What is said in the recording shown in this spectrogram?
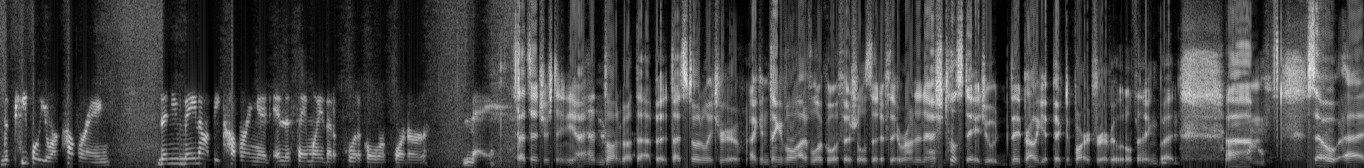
the people you are covering, then you may not be covering it in the same way that a political reporter may. That's interesting. Yeah, I hadn't thought about that, but that's totally true. I can think of a lot of local officials that if they were on a national stage, would, they'd probably get picked apart for every little thing. But um, so, uh,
